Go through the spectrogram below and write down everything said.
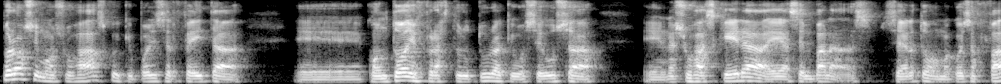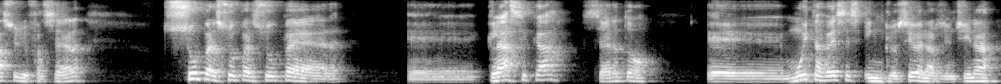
próximo ao churrasco e que pode ser feita é, com toda a infraestrutura que você usa é, na churrasqueira é as empanadas, certo? Uma coisa fácil de fazer, super, super, super clássica, certo? Eh, muitas vezes, inclusive na Argentina,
